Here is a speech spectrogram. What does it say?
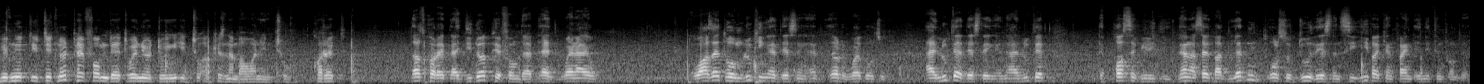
You, need, you did not perform that when you're doing it to accused number one and two, correct? That's correct. I did not perform that. And when I was at home looking at this thing, at at work also, I looked at this thing and I looked at the possibility. Then I said, but let me also do this and see if I can find anything from there.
